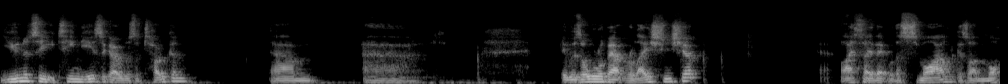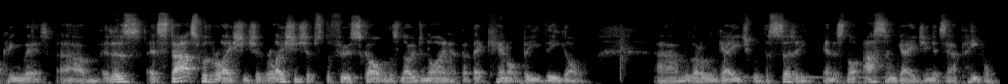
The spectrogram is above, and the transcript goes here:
Unity 10 years ago was a token. Um, uh, it was all about relationship. I say that with a smile because I'm mocking that. Um, it is. It starts with relationship. Relationship's the first goal. There's no denying it, but that cannot be the goal. Um, we've got to engage with the city, and it's not us engaging; it's our people.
